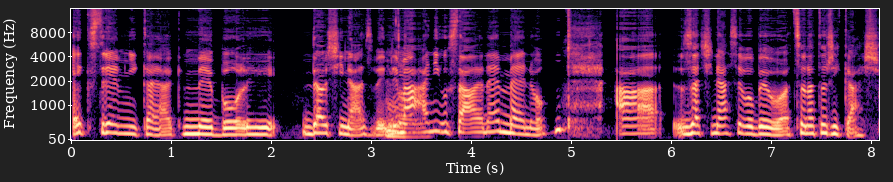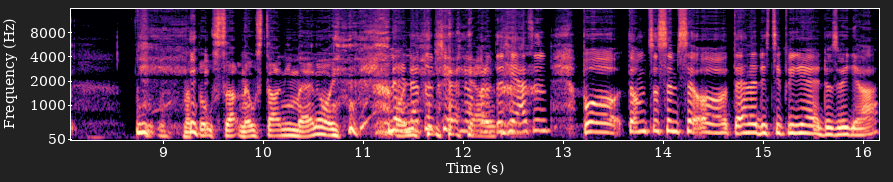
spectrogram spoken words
extrémní kajak, neboli další názvy. No. Nemá ani ustálené jméno a začíná se objevovat. Co na to říkáš? Na to neustálý jméno. ne, Oni, na to všechno, já protože já jsem po tom, co jsem se o téhle disciplíně dozvěděla,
